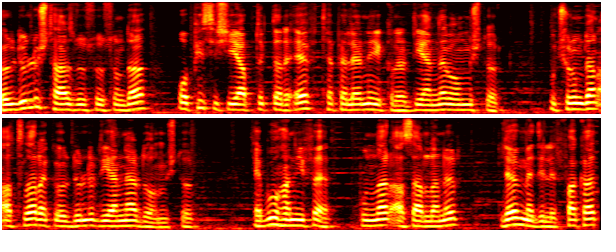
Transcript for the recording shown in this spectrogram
Öldürülüş tarzı hususunda o pis işi yaptıkları ev tepelerine yıkılır diyenler olmuştur. Uçurumdan atılarak öldürülür diyenler de olmuştur. Ebu Hanife bunlar asarlanır, levmedilir fakat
